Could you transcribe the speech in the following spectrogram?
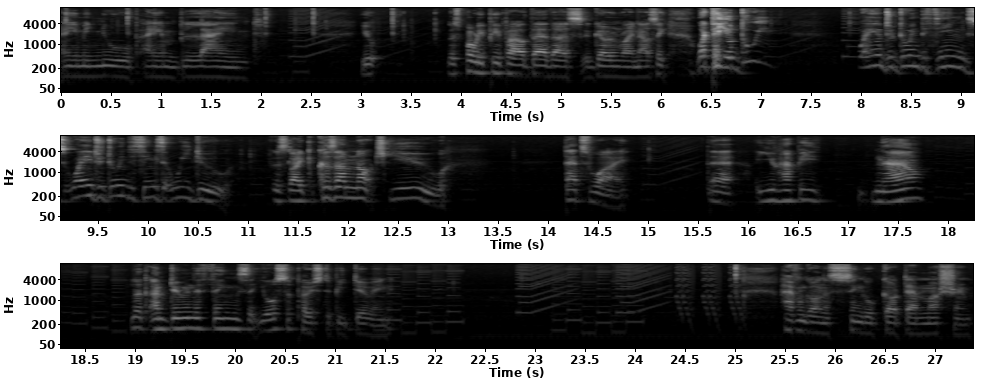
I am a noob. I am blind. You, there's probably people out there that's going right now saying, "What are you doing? Why aren't you doing the things? Why aren't you doing the things that we do?" It's like, because I'm not you. That's why. There, are you happy now? Look, I'm doing the things that you're supposed to be doing. I haven't gotten a single goddamn mushroom.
